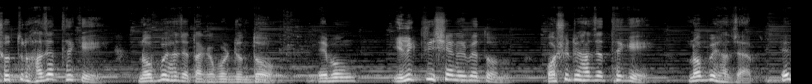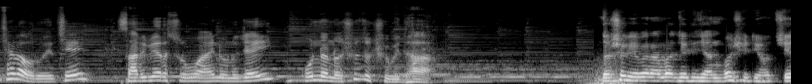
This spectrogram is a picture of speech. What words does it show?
সত্তর হাজার থেকে নব্বই হাজার টাকা পর্যন্ত এবং ইলেকট্রিশিয়ানের বেতন পঁয়ষট্টি হাজার থেকে নব্বই হাজার। এছাড়াও রয়েছে সার্বিয়ার শ্রম আইন অনুযায়ী অন্যান্য সুযোগ সুবিধা। দর্শক, এবার আমরা যেটি জানব সেটি হচ্ছে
